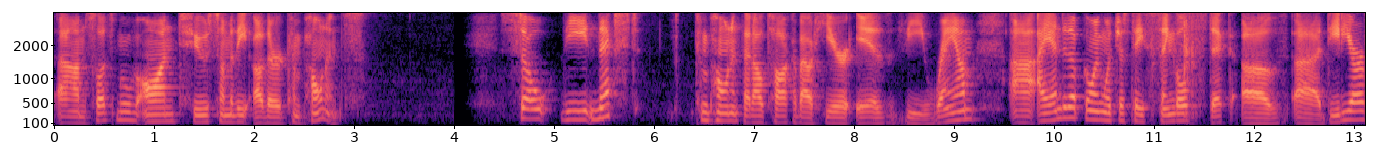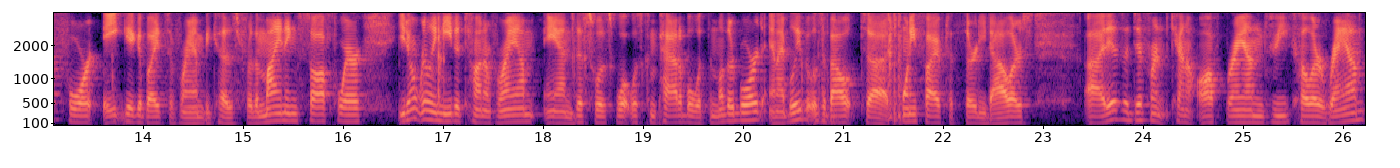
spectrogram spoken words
Um, so let's move on to some of the other components. So the next component that I'll talk about here is the RAM. Uh, I ended up going with just a single stick of uh, DDR4 8 gigabytes of RAM because for the mining software, you don't really need a ton of RAM, and this was what was compatible with the motherboard, and I believe it was about uh, 25 to $30. Uh, it is a different kind of off-brand V-color RAM,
